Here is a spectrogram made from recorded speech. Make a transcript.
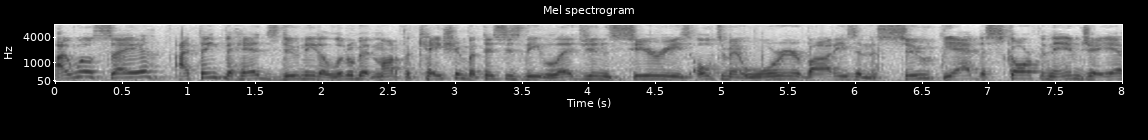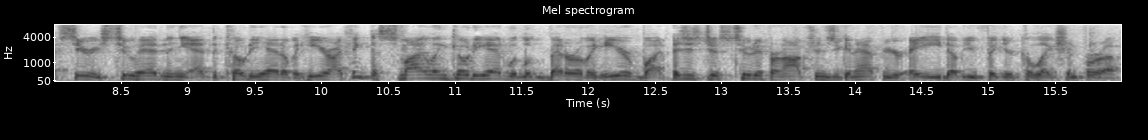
I will say, I think the heads do need a little bit modification, but this is the Legends Series Ultimate Warrior bodies in the suit. You add the scarf in the MJF Series 2 head, and then you add the Cody head over here. I think the smiling Cody head would look better over here, but this is just two different options you can have for your AEW figure collection for a,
